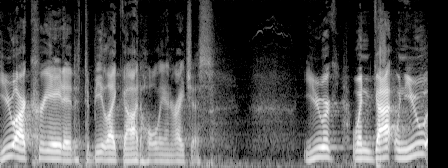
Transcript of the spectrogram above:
you are created to be like God, holy and righteous. You are when God when you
